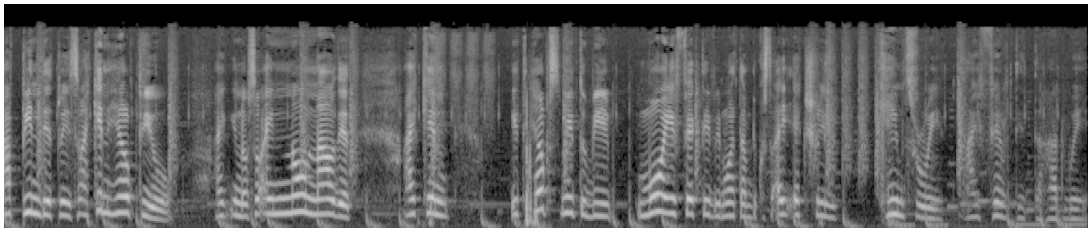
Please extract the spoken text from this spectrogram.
I've been that way. So I can help you. I you know. So I know now that I can. It helps me to be more effective in what I'm because I actually came through it. I felt it the hard way,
